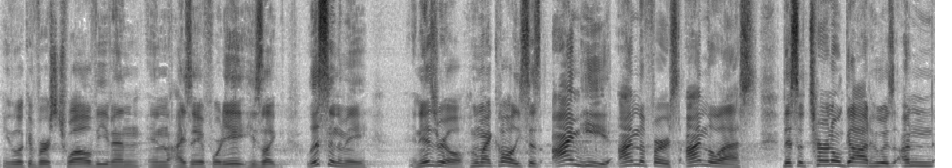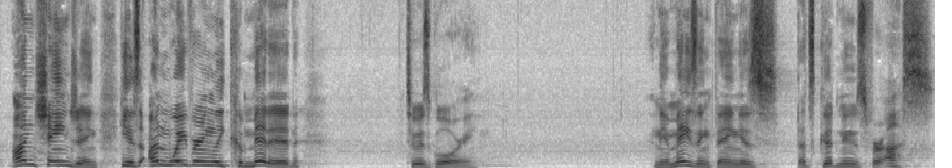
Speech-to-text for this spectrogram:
You look at verse 12, even in Isaiah 48, he's like, Listen to me. In Israel, whom I call, he says, I'm he, I'm the first, I'm the last. This eternal God who is un- unchanging, he is unwaveringly committed to his glory. And the amazing thing is, that's good news for us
